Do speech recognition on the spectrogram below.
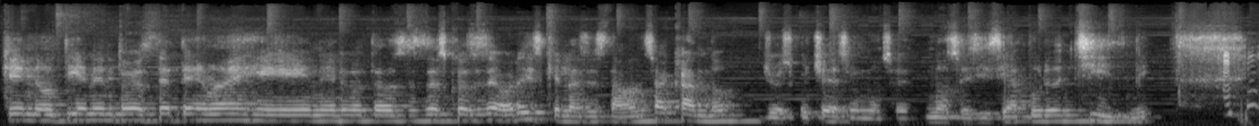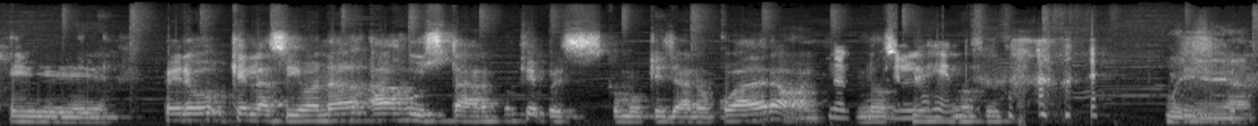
que no tienen todo este tema de género, todas estas cosas de ahora, y es que las estaban sacando, yo escuché eso, no sé, no sé si sea puro chisme, eh, pero que las iban a, ajustar porque pues como que ya no cuadraban. No, sé, no sé. ni idea.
